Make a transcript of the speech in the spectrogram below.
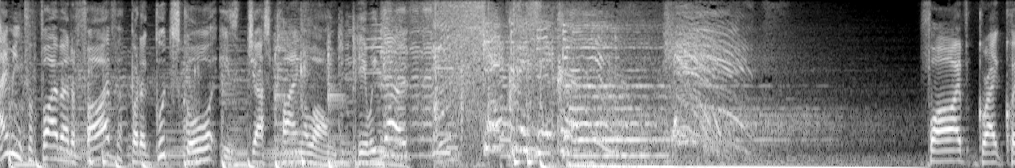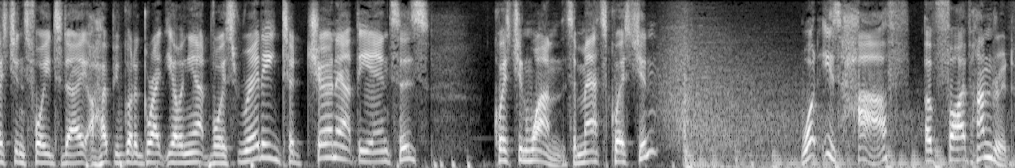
Aiming for five out of five, but a good score is just playing along. Here we go. Get quizzical. Five great questions for you today. I hope you've got a great yelling out voice ready to churn out the answers. Question one it's a maths question. What is half of 500?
